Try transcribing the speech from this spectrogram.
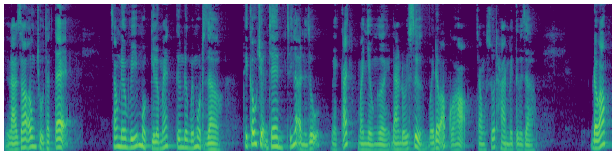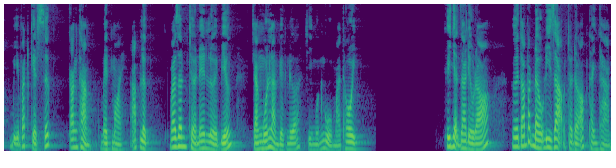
là do ông chủ thật tệ. Xong nếu ví 1 km tương đương với 1 giờ, thì câu chuyện trên chính là ẩn dụ về cách mà nhiều người đang đối xử với đầu óc của họ trong suốt 24 giờ. Đầu óc bị vắt kiệt sức, căng thẳng, mệt mỏi, áp lực và dần trở nên lười biếng, chẳng muốn làm việc nữa, chỉ muốn ngủ mà thôi. Khi nhận ra điều đó, người ta bắt đầu đi dạo cho đầu óc thanh thản,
